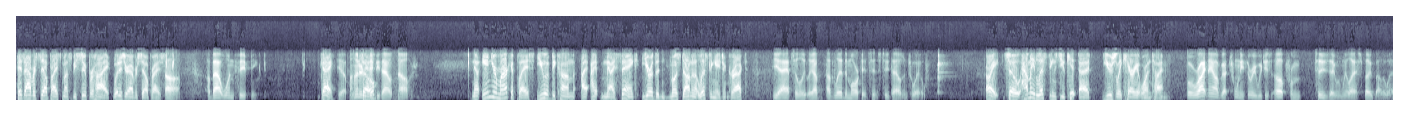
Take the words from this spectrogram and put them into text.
His average sale price must be super high. What is your average sale price? Uh, about 150. Okay. Yeah, 150 thousand dollars. Now, in your marketplace, you have become, I, I, I think, you're the most dominant listing agent, correct? Yeah, absolutely. I've, I've led the market since 2012. All right. So, how many listings do you uh, usually carry at one time? Well, right now I've got 23, which is up from Tuesday when we last spoke, by the way.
